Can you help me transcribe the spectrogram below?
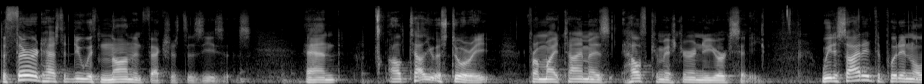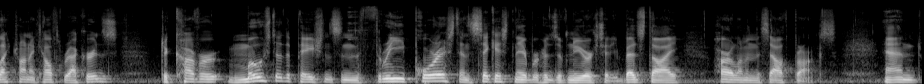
The third has to do with non-infectious diseases. And I'll tell you a story from my time as health commissioner in New York City. We decided to put in electronic health records to cover most of the patients in the three poorest and sickest neighborhoods of New York City, Bed-Stuy, Harlem, and the South Bronx. And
